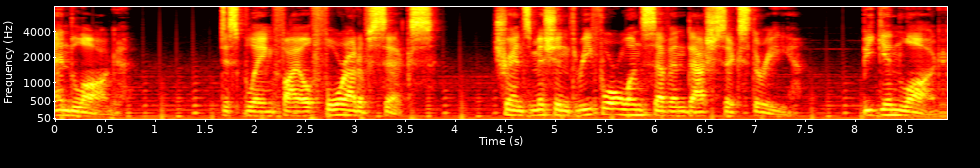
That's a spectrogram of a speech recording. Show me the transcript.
End log. Displaying file 4 out of 6. Transmission 3417-63. Begin log.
